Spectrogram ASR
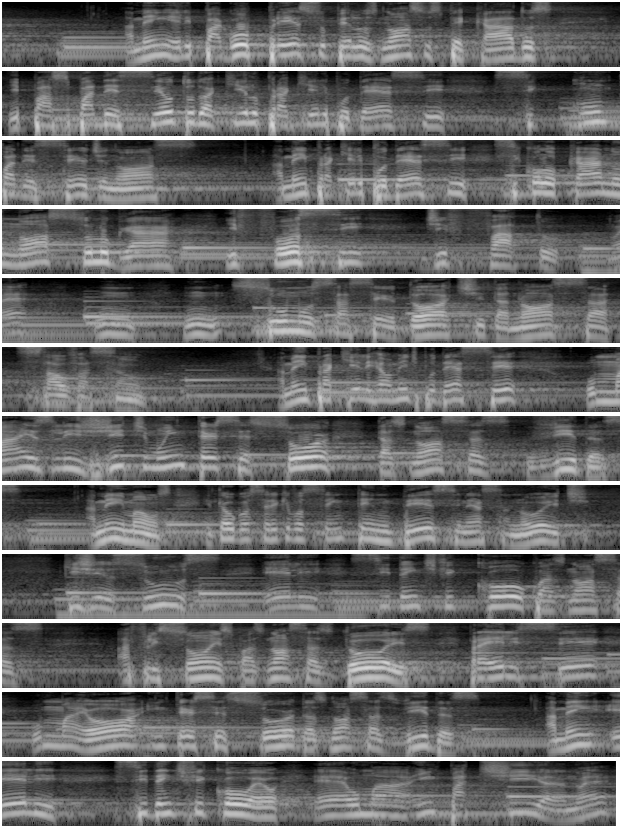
Amém? Ele pagou o preço pelos nossos pecados e padeceu tudo aquilo para que ele pudesse se compadecer de nós. Amém? Para que ele pudesse se colocar no nosso lugar e fosse de fato, não é? Um, um sumo sacerdote da nossa salvação. Amém? Para que ele realmente pudesse ser o mais legítimo intercessor das nossas vidas. Amém, irmãos? Então eu gostaria que você entendesse nessa noite que Jesus, ele se identificou com as nossas aflições, com as nossas dores, para ele ser o maior intercessor das nossas vidas. Amém? Ele se identificou, é, é uma empatia, não é?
